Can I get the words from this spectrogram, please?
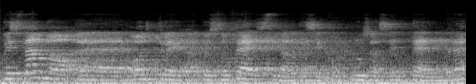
Quest'anno, eh, oltre a questo festival che si è concluso a settembre,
